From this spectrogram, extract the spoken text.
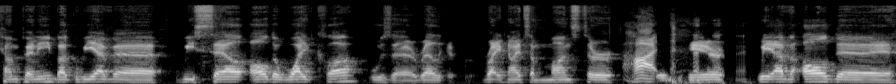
company, but we have uh, we sell all the White Claw, who's a rel- right now it's a monster hot beer. we have all the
